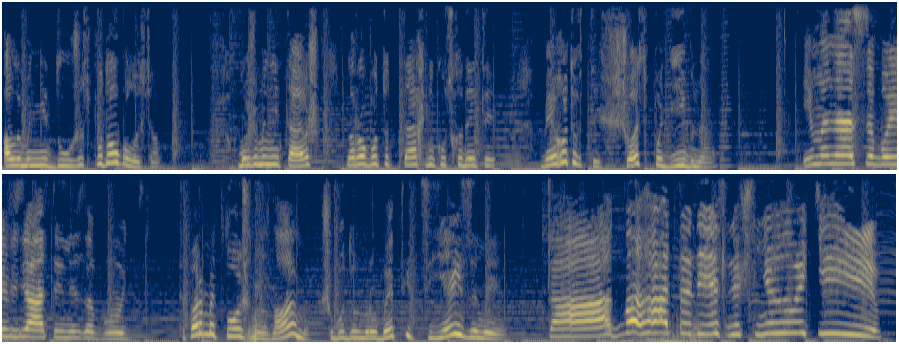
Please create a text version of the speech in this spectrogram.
Але мені дуже сподобалося. Може мені теж на робототехніку сходити, виготовити щось подібне. І мене з собою взяти не забудь. Тепер ми точно знаємо, що будемо робити цієї зими. Так багато різних сніговиків.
